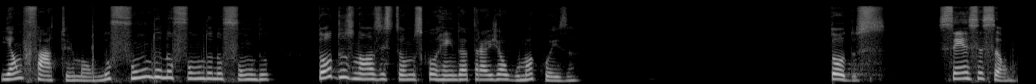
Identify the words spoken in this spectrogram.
E é um fato, irmão. No fundo, no fundo, no fundo, Todos nós estamos correndo atrás de alguma coisa. Todos, sem exceção.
